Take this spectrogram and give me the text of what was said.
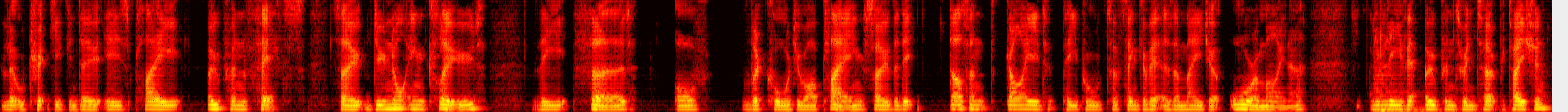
little trick you can do, is play open fifths. So do not include the third of the chord you are playing so that it doesn't guide people to think of it as a major or a minor. You leave it open to interpretation.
